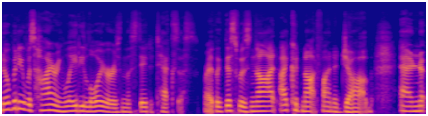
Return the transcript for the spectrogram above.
nobody was hiring lady lawyers in the state of Texas, right? Like this was not, I could not find a job. And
